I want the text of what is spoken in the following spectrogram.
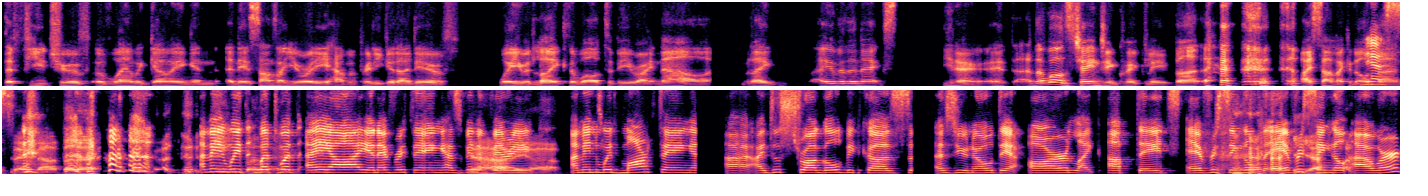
the future of, of where we're going and and it sounds like you already have a pretty good idea of where you would like the world to be right now. Like over the next you know, it, the world's changing quickly, but I sound like an old yes. man saying that. But uh, I mean, with but, but with AI and everything has been yeah, a very. Yeah. I mean, with marketing, uh, I do struggle because as you know there are like updates every single day every yeah. single hour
